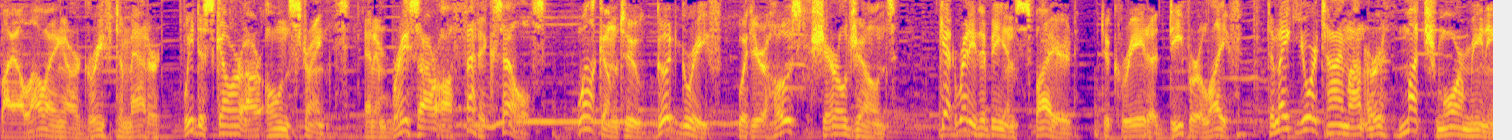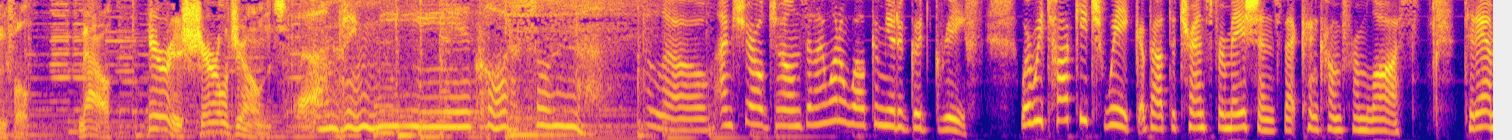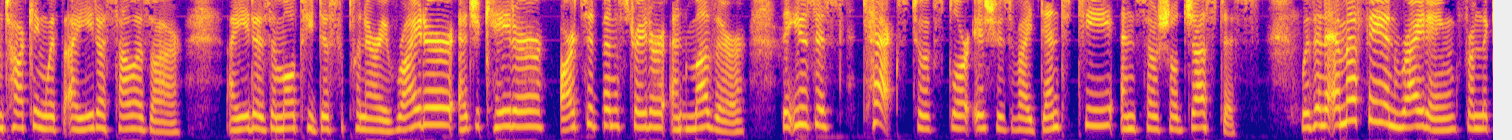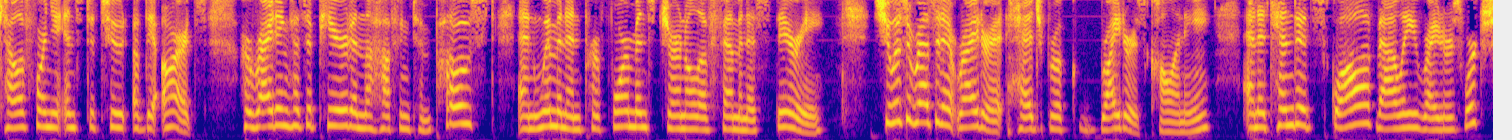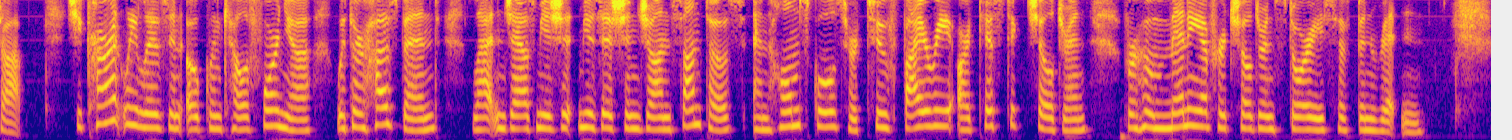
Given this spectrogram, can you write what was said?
By allowing our grief to matter, we discover our own strengths and embrace our authentic selves. Welcome to Good Grief with your host, Cheryl Jones. Get ready to be inspired to create a deeper life, to make your time on earth much more meaningful. Now, here is Cheryl Jones. Hello, I'm Cheryl Jones, and I want to welcome you to Good Grief, where we talk each week about the transformations that can come from loss. Today I'm talking with Aida Salazar. Aida is a multidisciplinary writer, educator, arts administrator, and mother that uses text to explore issues of identity and social justice. With an MFA in writing from the California Institute of the Arts, her writing has appeared in the Huffington Post and Women in Performance Journal of Feminist Theory. She was a resident writer at Hedgebrook Writers Colony and attended Squaw Valley Writers Workshop. She currently lives in Oakland, California with her husband, Latin jazz musician John Santos, and homeschools her two fiery artistic children for whom many of her children's stories have been written.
